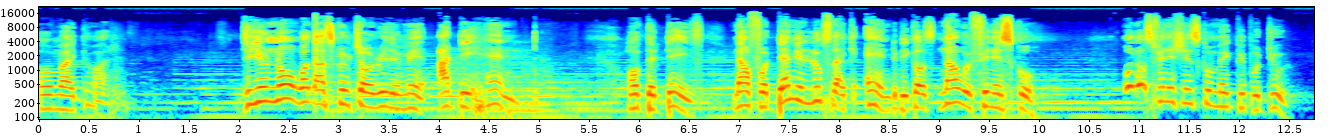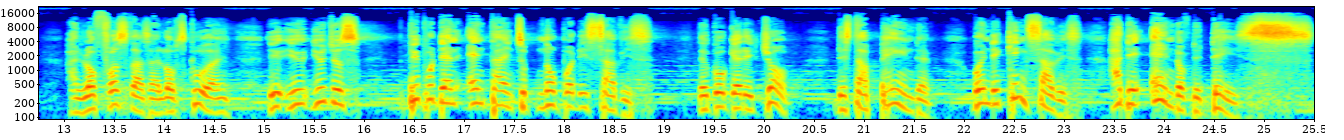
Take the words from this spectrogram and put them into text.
oh my God. Do you know what that scripture really means? At the end of the days. Now, for them, it looks like end because now we finish school. What does finishing school make people do? I love first class, I love school. And you, you, you just, people then enter into nobody's service. They go get a job, they start paying them. But in the king's service, at the end of the days,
